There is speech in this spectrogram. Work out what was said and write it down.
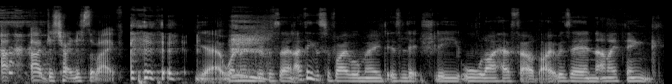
I, am just trying to survive. yeah, 100%. I think survival mode is literally all I have felt that I was in. And I think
